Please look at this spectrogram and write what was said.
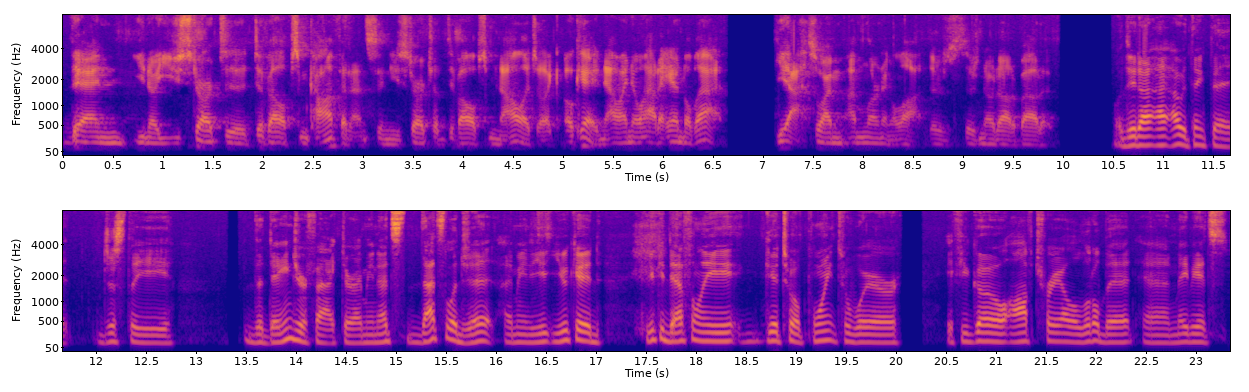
then you know you start to develop some confidence and you start to develop some knowledge like okay now i know how to handle that yeah so i'm i'm learning a lot there's there's no doubt about it well dude i i would think that just the the danger factor i mean that's that's legit i mean you, you could you could definitely get to a point to where if you go off trail a little bit and maybe it's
